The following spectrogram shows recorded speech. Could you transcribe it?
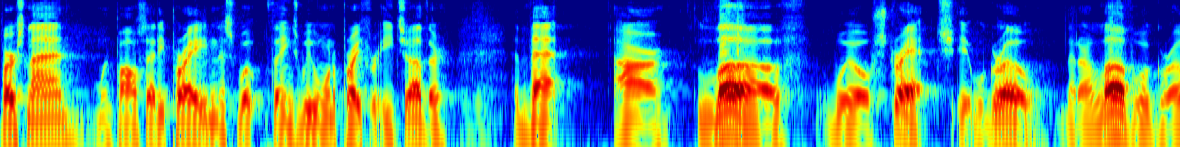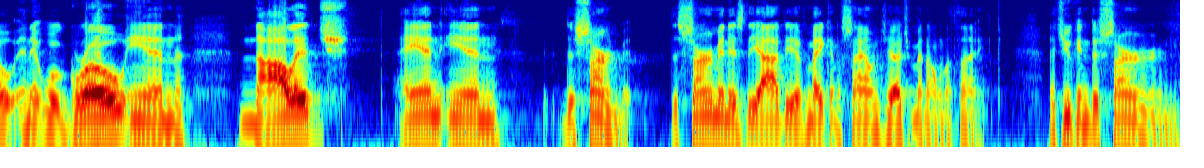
Verse 9, when Paul said he prayed, and this is what things we want to pray for each other, that our love will stretch, it will grow, that our love will grow, and it will grow in knowledge and in discernment. Discernment is the idea of making a sound judgment on a thing. That you can discern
